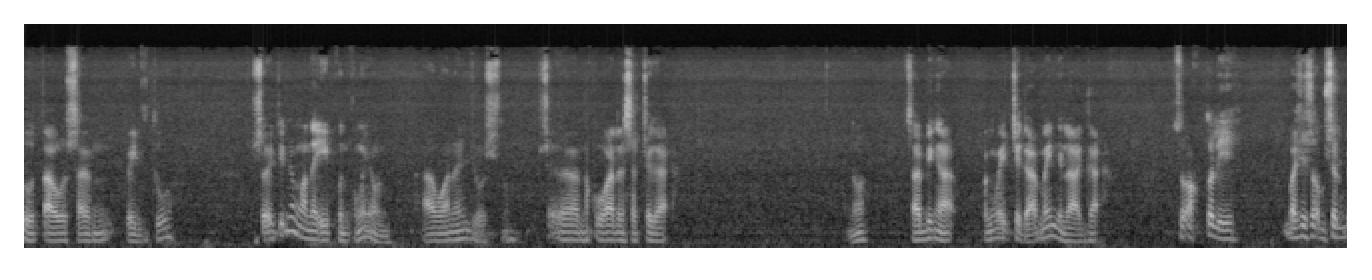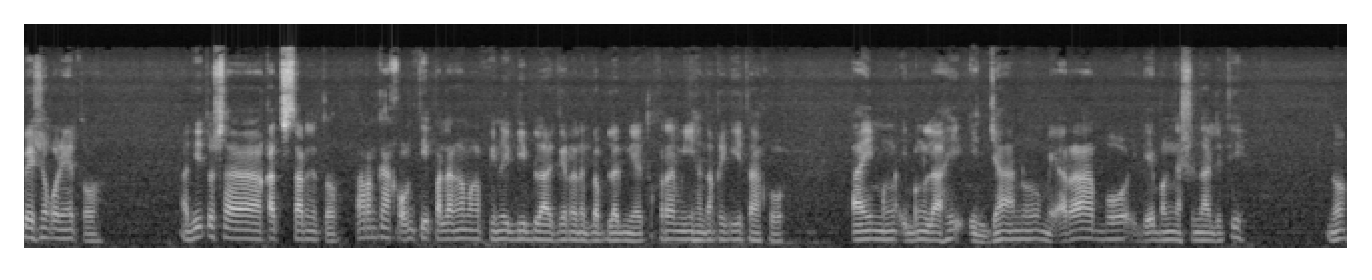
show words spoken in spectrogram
2022. So, ito yung mga naipon ko ngayon. Awa ng Diyos, no? Sa, nakuha lang sa tiyaga. No? Sabi nga, pag may tiyaga, may nilaga. So actually, base sa observation ko nito, uh, dito sa Catstar nito, parang kakaunti pa lang ang mga Pinoy vlogger na nagbablog nito. Karamihan nakikita ko ay mga ibang lahi, Indiano, may Arabo, iba-ibang nationality. No?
